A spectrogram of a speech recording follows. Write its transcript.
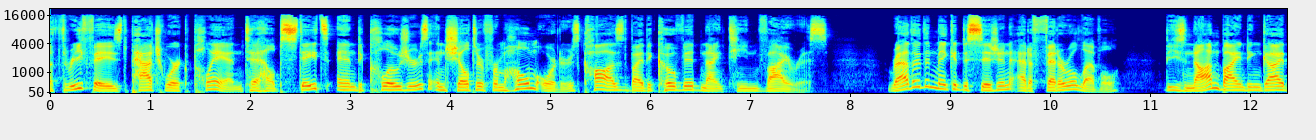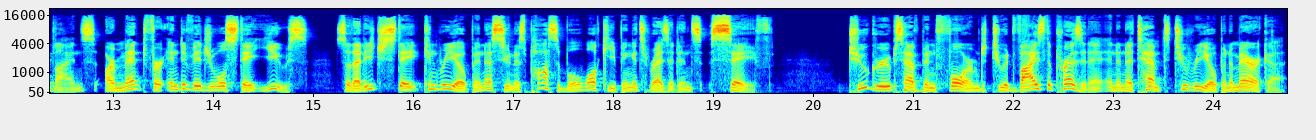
a three phased patchwork plan to help states end closures and shelter from home orders caused by the COVID 19 virus. Rather than make a decision at a federal level, these non binding guidelines are meant for individual state use so that each state can reopen as soon as possible while keeping its residents safe. Two groups have been formed to advise the president in an attempt to reopen America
